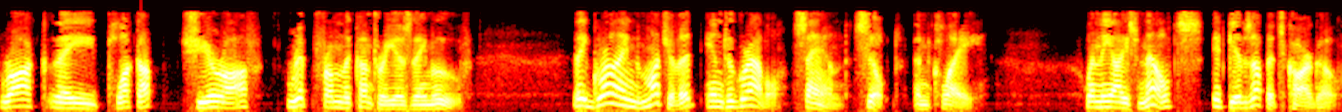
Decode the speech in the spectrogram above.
Rock they pluck up, shear off, rip from the country as they move. They grind much of it into gravel, sand, silt, and clay. When the ice melts, it gives up its cargo,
